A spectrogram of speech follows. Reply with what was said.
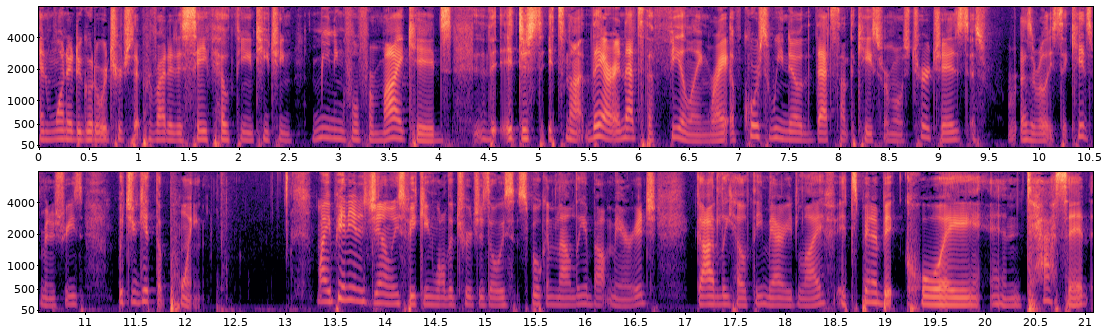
and wanted to go to a church that provided a safe, healthy, and teaching meaningful for my kids, it just it's not there, and that's the feeling, right? Of course, we know that that's not the case for most churches as as it relates to kids ministries, but you get the point. My opinion is generally speaking, while the church has always spoken loudly about marriage, godly, healthy married life, it's been a bit coy and tacit,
